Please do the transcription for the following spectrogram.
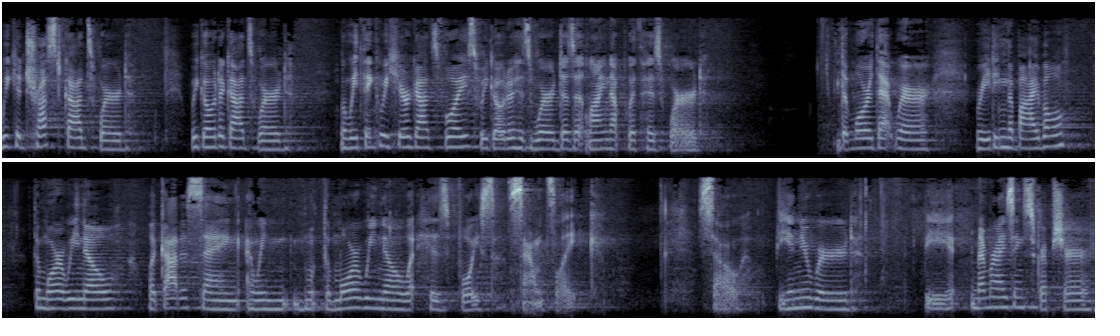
we can trust God's word. We go to God's word. When we think we hear God's voice, we go to his word. Does it line up with his word? The more that we're reading the Bible, the more we know what God is saying, and we, the more we know what his voice sounds like. So be in your word be memorizing scripture,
